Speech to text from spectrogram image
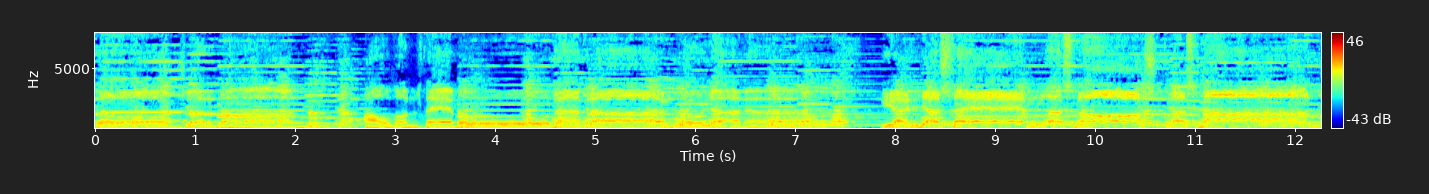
tots germans. Au, doncs fem una gran rotllana i enllacem les nostres mans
